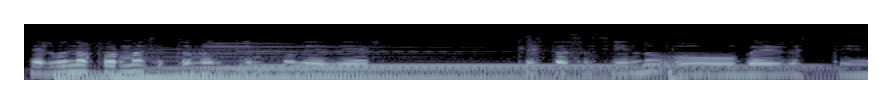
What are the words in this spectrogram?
de alguna forma se toma el tiempo de ver qué estás haciendo o ver este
